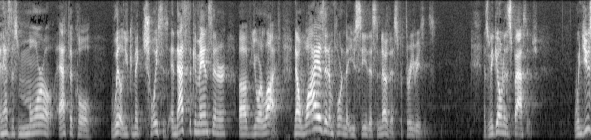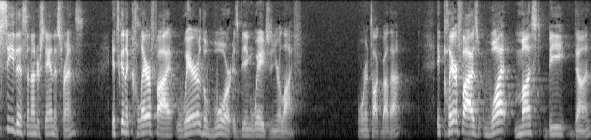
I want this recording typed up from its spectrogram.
It has this moral, ethical will. You can make choices. And that's the command center of your life. Now, why is it important that you see this and know this? For three reasons. As we go into this passage, when you see this and understand this, friends, it's going to clarify where the war is being waged in your life. We're going to talk about that. It clarifies what must be done,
